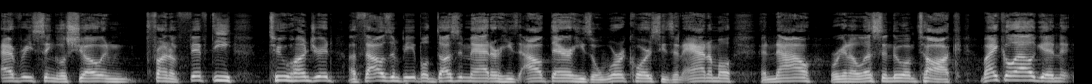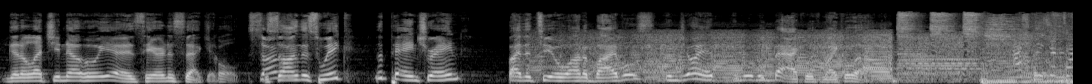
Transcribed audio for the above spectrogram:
every single show in front of 50, 200, 1,000 people, doesn't matter. He's out there. He's a workhorse. He's an animal. And now we're going to listen to him talk. Michael Elgin, going to let you know who he is here in a second. Cold. The song this week, The Pain Train by the Tijuana Bibles. Enjoy it, and we'll be back with Michael Elgin.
